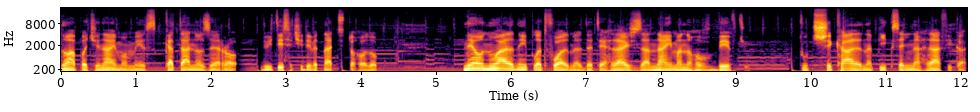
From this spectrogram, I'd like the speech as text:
Ну а починаємо ми з Katano Zero 2019 року. Неонуарний платформер, де ти граєш за найманого вбивцю. Тут шикарна піксельна графіка,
